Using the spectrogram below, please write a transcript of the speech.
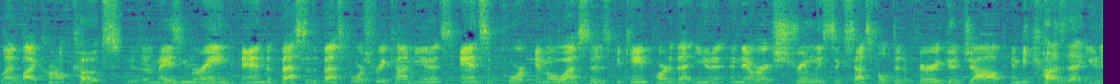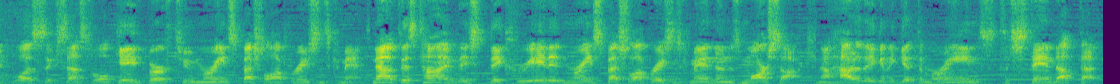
led by Colonel Coates, who's an amazing Marine, and the best of the best Force Recon units and support MOSs became part of that unit, and they were extremely successful, did a very good job, and because that unit was successful, gave birth to Marine Special Operations Command. Now at this time, they, they created Marine Special Operations Command known as MARSOC. Now how are they gonna get the Marines to stand up that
